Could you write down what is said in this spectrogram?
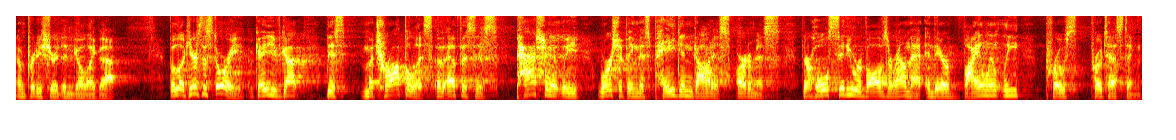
I'm pretty sure it didn't go like that. But look, here's the story. Okay, you've got this metropolis of Ephesus passionately worshiping this pagan goddess, Artemis. Their whole city revolves around that, and they are violently pro- protesting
